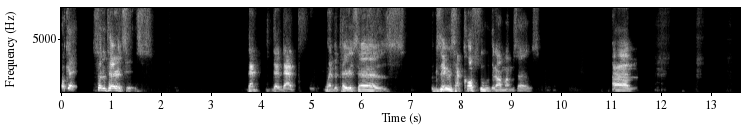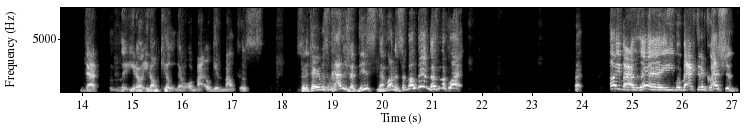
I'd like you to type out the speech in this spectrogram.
Okay, so the Torah says that that, that when the Torah says Xeris Hakosu, the Rambam says um, that you know you don't kill them or, or give Malchus. So the Torah was chadish that this Namanis and Baldin doesn't apply. We're back to the question.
